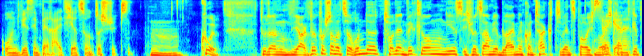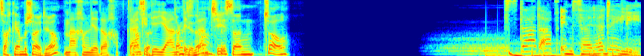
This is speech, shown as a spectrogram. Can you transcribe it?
und wir sind bereit, hier zu unterstützen. Mhm. Cool. Du dann, ja, Glückwunsch nochmal zur Runde. Tolle Entwicklung, Nils. Ich würde sagen, wir bleiben in Kontakt. Wenn es bei euch Neuigkeiten gibt, sag gerne Bescheid, ja? Machen wir doch. Danke Klasse. dir, Jan. Danke Bis dir, dann. Ne? Tschüss. Bis dann. Ciao. Startup Insider Daily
